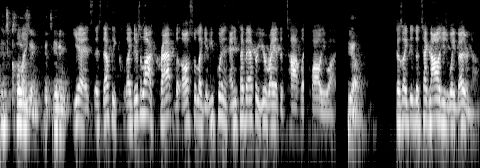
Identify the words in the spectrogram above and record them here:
it's like- closing. it's getting Yeah, it's, it's definitely like there's a lot of crap, but also like if you put in any type of effort, you're right at the top, like quality wise. yeah. Because like the, the technology is way better now.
